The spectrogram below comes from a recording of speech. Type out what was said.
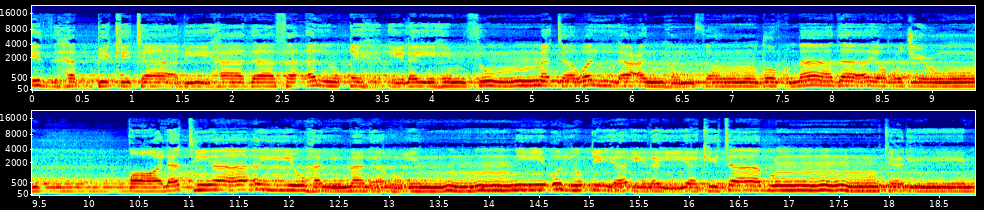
اذهب بكتابي هذا فألقه إليهم ثم تول عنهم فانظر ماذا يرجعون. قالت يا أيها الملأ إني ألقي إلي كتاب كريم.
